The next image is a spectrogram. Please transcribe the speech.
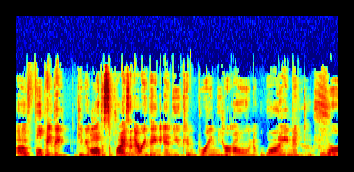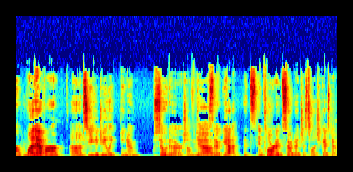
a full paint they give you all the supplies and everything and you can bring your own wine yes. or whatever um, so you could do like you know soda or something Yeah. so yeah it's in florida it's soda just to let you guys know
